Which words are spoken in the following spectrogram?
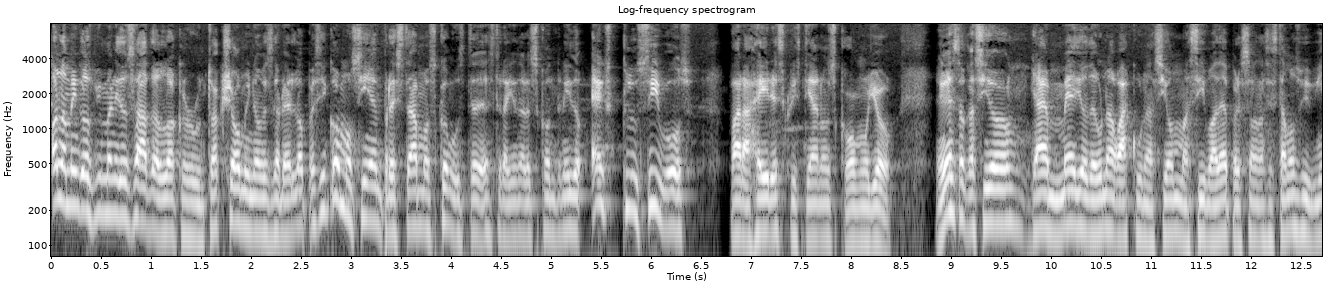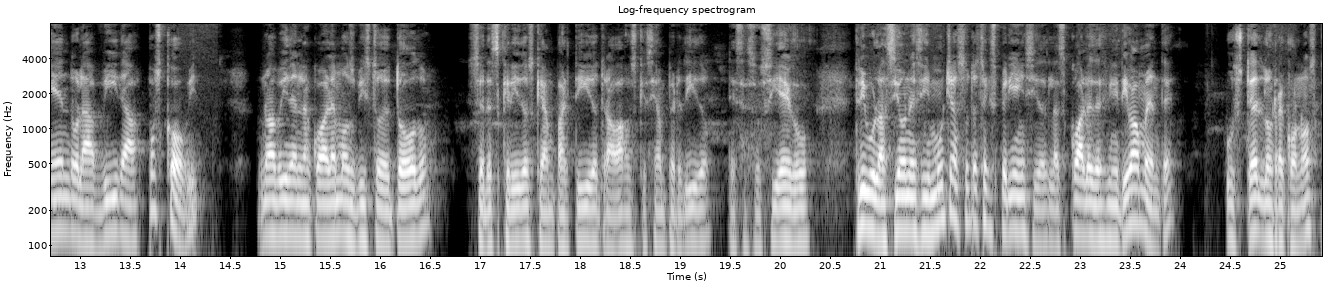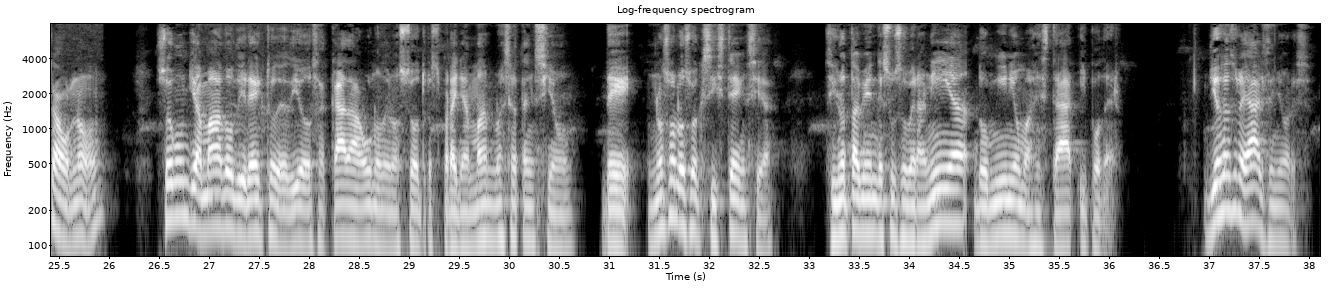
Hola amigos, bienvenidos a The Locker Room Talk Show. Mi nombre es Gabriel López y como siempre estamos con ustedes trayéndoles contenido exclusivos para haters cristianos como yo. En esta ocasión, ya en medio de una vacunación masiva de personas, estamos viviendo la vida post-COVID, una vida en la cual hemos visto de todo, seres queridos que han partido, trabajos que se han perdido, desasosiego, tribulaciones y muchas otras experiencias, las cuales definitivamente, usted lo reconozca o no, son un llamado directo de Dios a cada uno de nosotros para llamar nuestra atención de no solo su existencia, sino también de su soberanía, dominio, majestad y poder. Dios es real, señores.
